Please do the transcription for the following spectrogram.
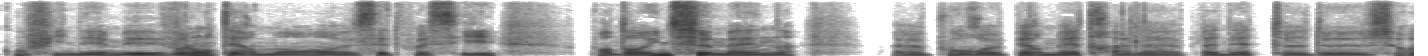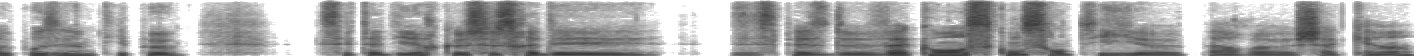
confiné, mais volontairement cette fois-ci, pendant une semaine, pour permettre à la planète de se reposer un petit peu. C'est-à-dire que ce seraient des, espèces de vacances consenties euh, par euh, chacun,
